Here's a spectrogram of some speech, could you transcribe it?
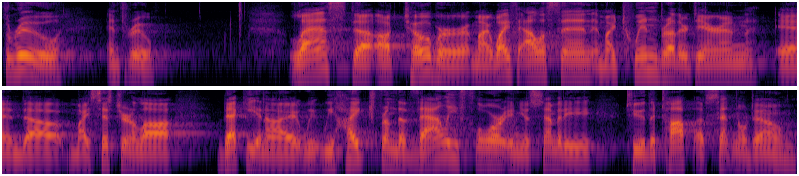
through and through. Last uh, October, my wife Allison and my twin brother Darren and uh, my sister in law Becky and I, we, we hiked from the valley floor in Yosemite to the top of Sentinel Dome.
